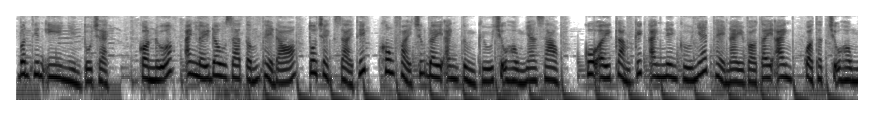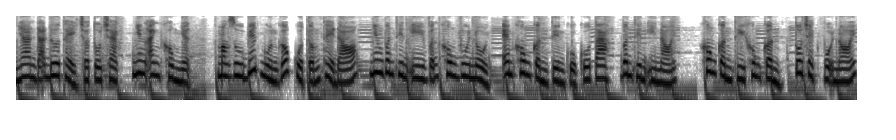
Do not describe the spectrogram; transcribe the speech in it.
Vân Thiên Y nhìn Tô Trạch. Còn nữa, anh lấy đâu ra tấm thẻ đó? Tô Trạch giải thích, không phải trước đây anh từng cứu Triệu Hồng Nhan sao? Cô ấy cảm kích anh nên cứ nhét thẻ này vào tay anh. Quả thật Triệu Hồng Nhan đã đưa thẻ cho Tô Trạch, nhưng anh không nhận. Mặc dù biết nguồn gốc của tấm thẻ đó, nhưng Vân Thiên Y vẫn không vui nổi. Em không cần tiền của cô ta, Vân Thiên Y nói. Không cần thì không cần, Tô Trạch vội nói,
